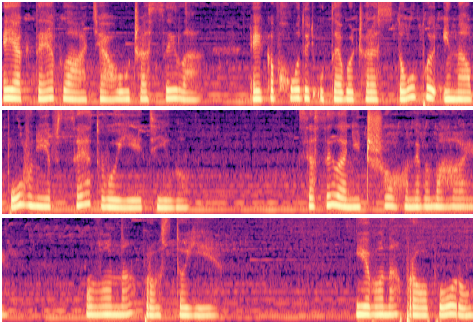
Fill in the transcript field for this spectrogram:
як тепла тягуча сила, яка входить у тебе через стопи і наповнює все твоє тіло. Ця сила нічого не вимагає, вона просто є. І вона про опору,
